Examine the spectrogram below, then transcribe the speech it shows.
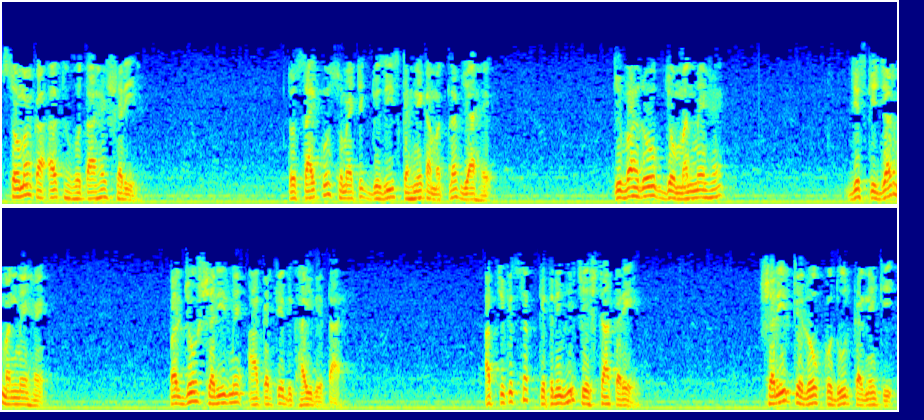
सोमा का अर्थ होता है शरीर। तो साइकोसोमैटिक डिज़ीज़ कहने का मतलब यह है कि वह रोग जो मन में है, जिसकी जड़ मन में है पर जो शरीर में आकर के दिखाई देता है। अब चिकित्सक कितनी भी चेष्टा करे, शरीर के रोग को दूर करने की।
